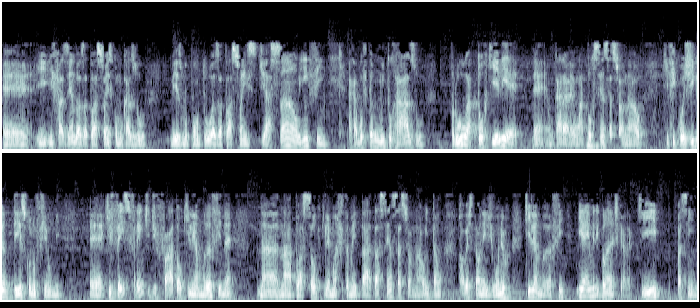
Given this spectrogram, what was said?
é, e, e, fazendo as atuações, como o caso mesmo pontuou, as atuações de ação, e enfim, acabou ficando muito raso pro ator que ele é. Né? É um cara, é um ator sensacional, que ficou gigantesco no filme, é, que fez frente de fato ao Killian Murphy, né? Na, na atuação, o Killian Murphy também tá, tá sensacional. Então, Robert Downey Jr., Killian Murphy e a Emily Blunt, cara, que, assim,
